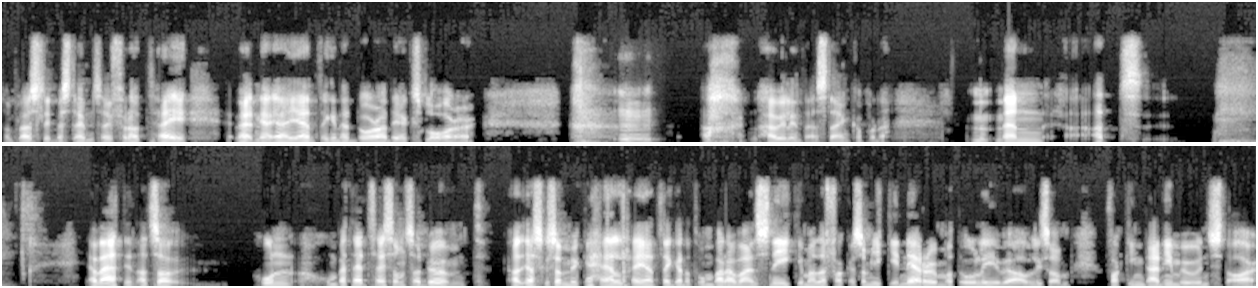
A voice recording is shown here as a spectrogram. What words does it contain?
som plötsligt bestämde sig för att hej, vet ni, jag är egentligen en Dora the Explorer. Mm. Ach, jag vill inte ens tänka på det. M- Men att jag vet inte, alltså hon, hon betedde sig som så dumt. Jag skulle så mycket hellre egentligen att hon bara var en sneaky motherfucker som gick in i ett rum och tog livet av liksom fucking Danny Moonstar.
